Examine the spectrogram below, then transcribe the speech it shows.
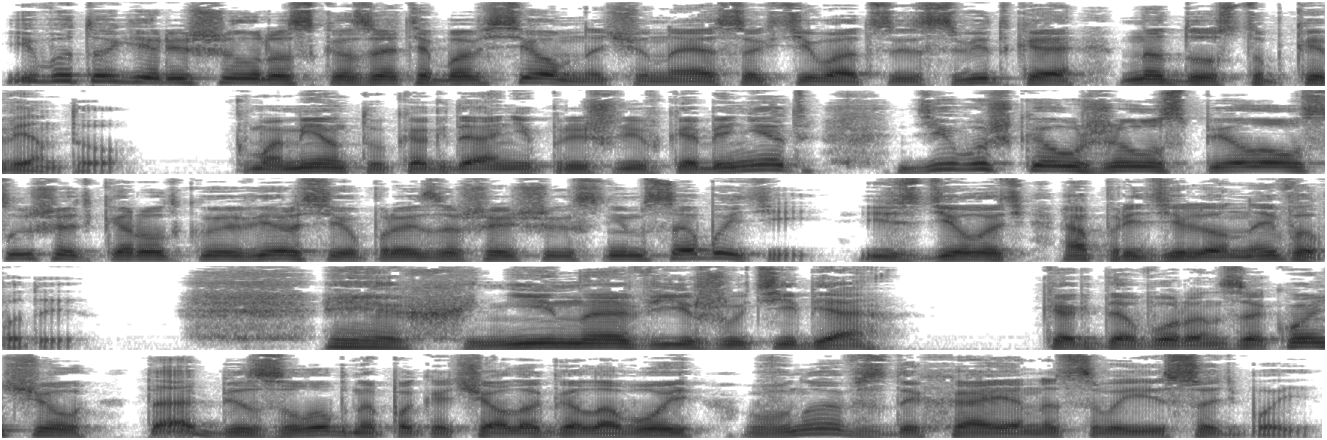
и в итоге решил рассказать обо всем, начиная с активации свитка на доступ к ивенту. К моменту, когда они пришли в кабинет, девушка уже успела услышать короткую версию произошедших с ним событий и сделать определенные выводы. «Эх, ненавижу тебя!» Когда ворон закончил, та беззлобно покачала головой, вновь вздыхая над своей судьбой.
